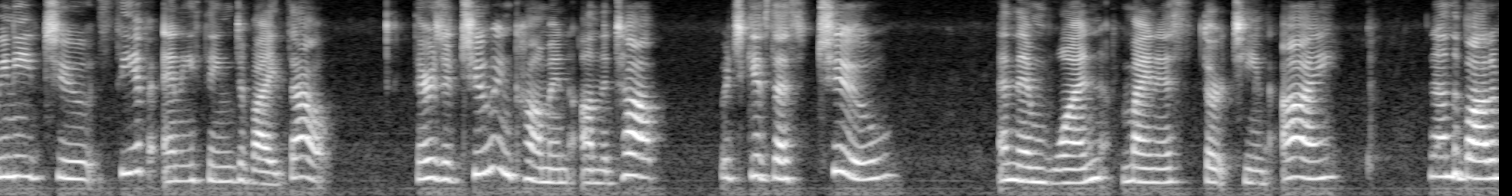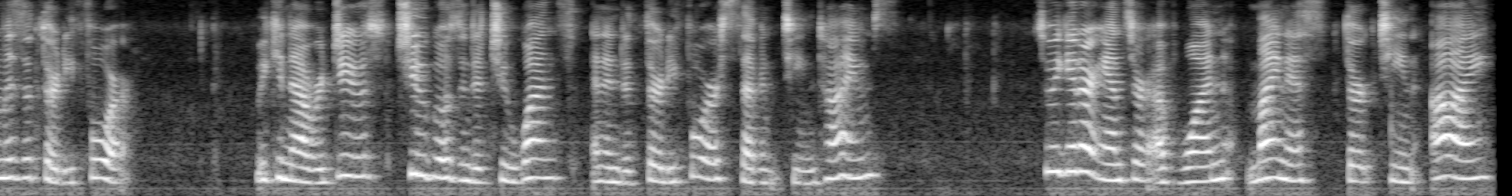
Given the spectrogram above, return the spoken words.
we need to see if anything divides out. There's a 2 in common on the top, which gives us 2 and then 1 minus 13i, and on the bottom is a 34. We can now reduce, 2 goes into 2 once and into 34 17 times. So we get our answer of 1 minus 13i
